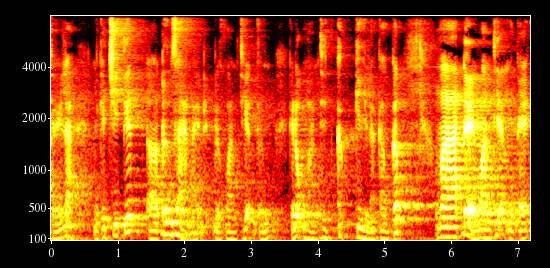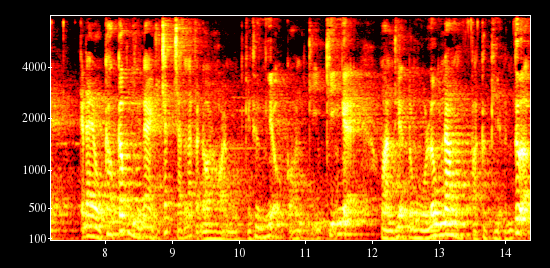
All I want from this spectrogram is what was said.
thấy là những cái chi tiết ờ, đơn giản này được hoàn thiện với cái độ hoàn thiện cực kỳ là cao cấp. Và để hoàn thiện một cái cái dial cao cấp như thế này thì chắc chắn là phải đòi hỏi một cái thương hiệu có những cái kỹ nghệ hoàn thiện đồng hồ lâu năm và cực kỳ ấn tượng.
